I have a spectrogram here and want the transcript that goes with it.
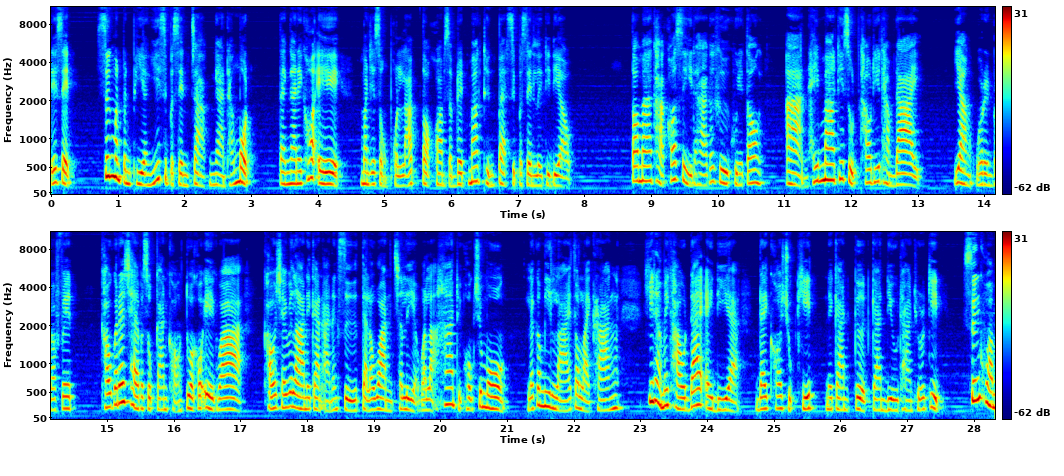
ได้เสร็จ ซึ่งมันเป็นเพียง 20%จากงานทั้งหมด แต่งานในข้อ A มันจะส่งผลลัพธ์ต่อความสำเร็จมากถึง 80%เลยทีเดียว ต่อมาค่ะข้อ4นะคะก็คือคุณจะต้องอ่านให้มากที่สุดเท่าที่ทำได้ อย่างวอร์เรนบัฟเฟตเขาก็ได้แชร์ประสบการณ์ของตัวเขาเองว่า เขาใช้เวลาในการอ่านหนังสือแต่ละวันเฉลี่ยวันละ 5-6 ชั่วโมง แล้วก็มีหลายต่อหลายครั้ง ที่ทำให้เขาได้ไอเดีย ได้ข้อฉุกคิดในการเกิดการดิวทางธุรกิจ ซึ่งความ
